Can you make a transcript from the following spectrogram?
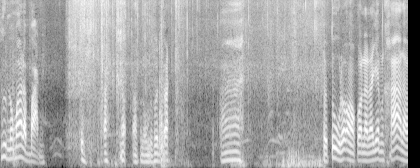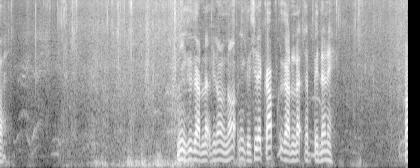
ทื่นลงมาละบาทนี่เอ้ยอะเนาะเอาขนมไปเพิ่นก่อนอ่าตัวตู้แล้วออกก่อนละระยะมันค้าแล้วนี่คือกันแหละพี่น้องเนาะนี่คือชิได้กลับคือกันแหละจะเป็นนั่นนี่เอา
